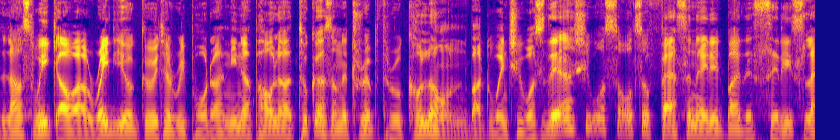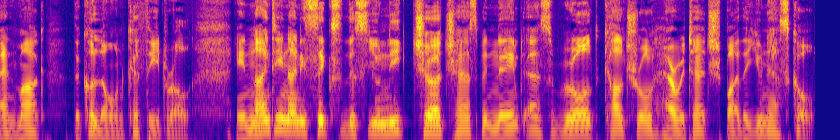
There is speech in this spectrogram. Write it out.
Last week, our Radio Goethe reporter Nina Paula took us on a trip through Cologne, but when she was there, she was also fascinated by the city's landmark, the Cologne Cathedral. In 1996, this unique church has been named as World Cultural Heritage by the UNESCO.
